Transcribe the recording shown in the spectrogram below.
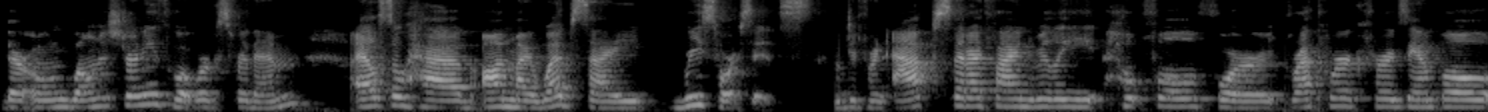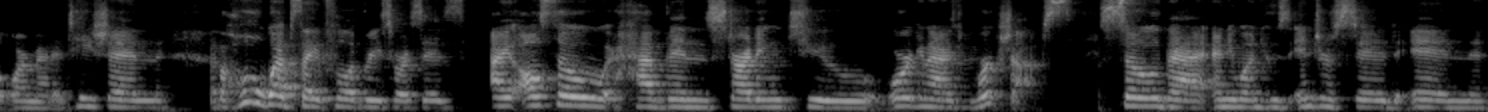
their own wellness journeys, what works for them. I also have on my website resources, different apps that I find really helpful for breath work, for example, or meditation, a whole website full of resources. I also have been starting to organize workshops so that anyone who's interested in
